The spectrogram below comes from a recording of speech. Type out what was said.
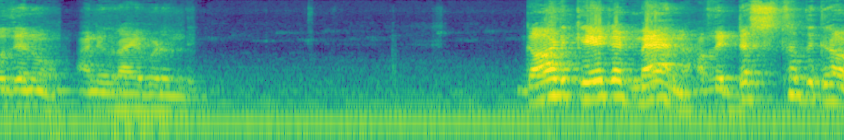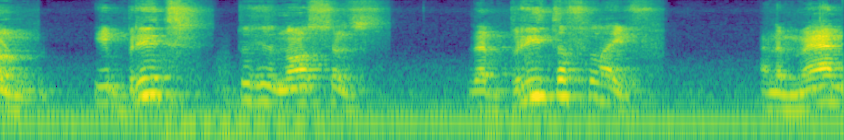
ఊదెను అని వ్రాయబడింది. God created man of the dust of the ground he breathes to his nostrils the breath of life and man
